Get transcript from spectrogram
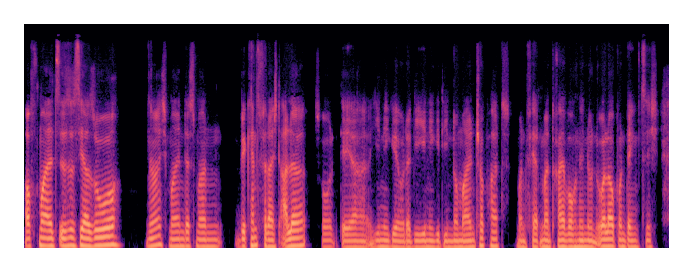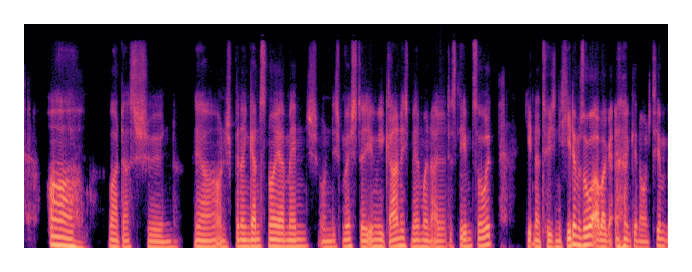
Oftmals ist es ja so, ne, ich meine, dass man, wir kennen es vielleicht alle, so derjenige oder diejenige, die einen normalen Job hat. Man fährt mal drei Wochen in den Urlaub und denkt sich, oh, war das schön. Ja, und ich bin ein ganz neuer Mensch und ich möchte irgendwie gar nicht mehr in mein altes Leben zurück. Geht natürlich nicht jedem so, aber ge- genau, Tim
